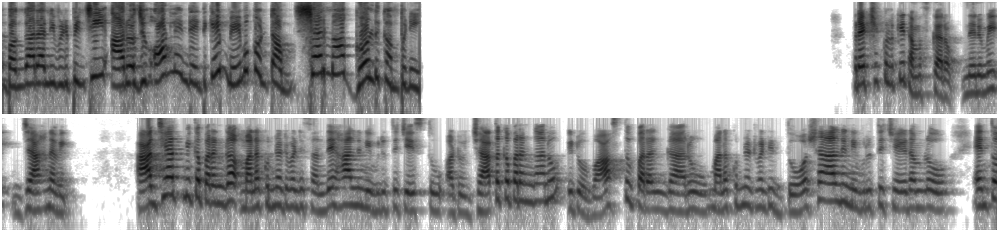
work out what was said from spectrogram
ఉన్న బంగారాన్ని విడిపించి ఆ రోజు ఆన్లైన్ రేటుకే మేము కొంటాం. Sharma gold company. ప్రేక్షకులకి నమస్కారం. నేను మీ జాహ్నవి. ఆధ్యాత్మిక పరంగా మనకున్నటువంటి సందేహాలను నివృత్తి చేస్తూ అటు జాతక పరంగాను ఇటు వాస్తు పరంగాను మనకున్నటువంటి దోషాలని నివృత్తి చేయడంలో ఎంతో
